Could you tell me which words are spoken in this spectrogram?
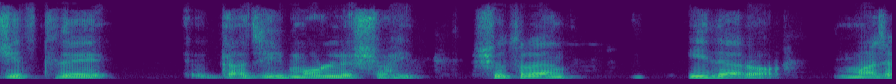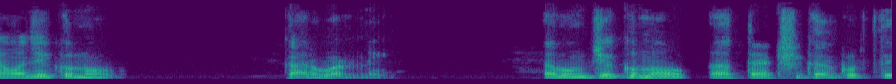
জিতলে গাজী, মরলে শহীদ। সুতরাং ইদার মাঝামাঝি কোনো কারবার নেই। এবং যে কোনো ত্যাগ স্বীকার করতে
